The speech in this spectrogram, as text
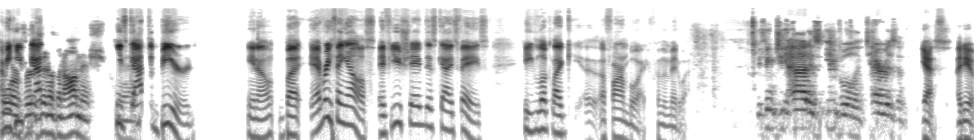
I mean, poor he's got- of an Amish. He's man. got the beard, you know, but everything else, if you shave this guy's face, he looked like a- a farm boy from the Midwest. You think jihad is evil and terrorism? Yes, I do.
